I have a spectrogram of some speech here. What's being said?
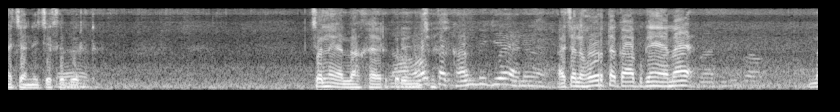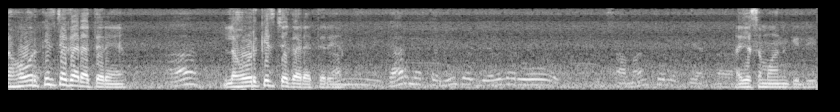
अच्छा नीचे से फिर। चलें अल्लाह खैर करे लाहौर नीचे तक हम भी गया है ना। अच्छा लाहौर तक आप गए हैं मैं लाहौर किस जगह रहते रहे हैं? हाँ? लाहौर किस जगह रहते रहे? घर में तो नहीं गए गए उधर वो सामान के लिए किया था। अच्छा सामान के लिए।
